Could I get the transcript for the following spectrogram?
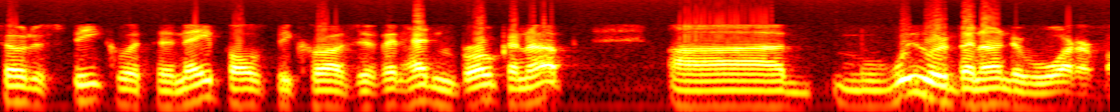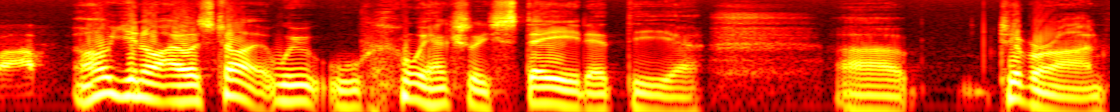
so to speak, with the Naples because if it hadn't broken up, uh, we would have been underwater, Bob. Oh, you know, I was telling we we actually stayed at the uh, uh, Tiburon.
